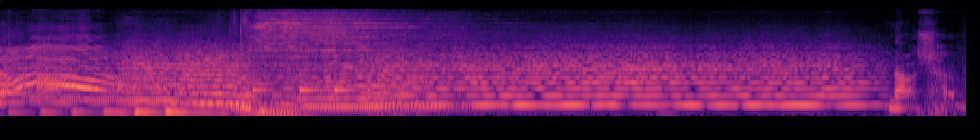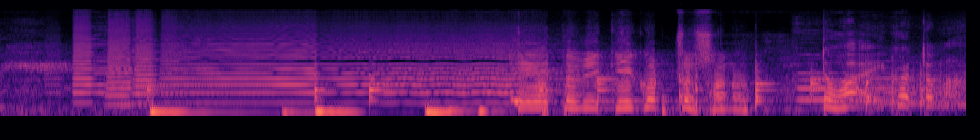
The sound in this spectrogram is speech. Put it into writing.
না! স্বামী। এ তুমি কি করছ শোনো? দোহাই গো তোমার।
